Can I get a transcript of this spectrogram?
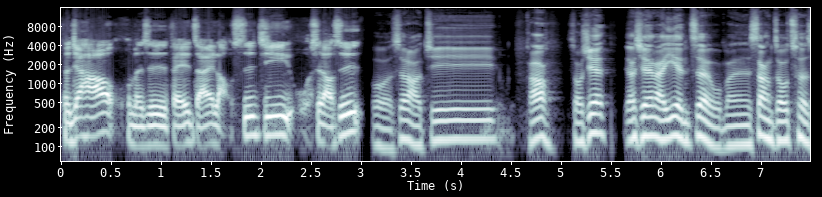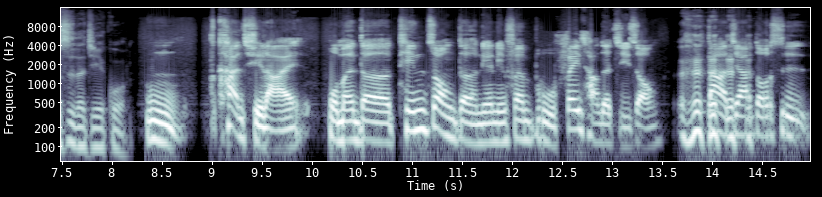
大家好，我们是肥仔老司机，我是老师，我是老鸡。好，首先要先来验证我们上周测试的结果。嗯，看起来我们的听众的年龄分布非常的集中，大家都是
